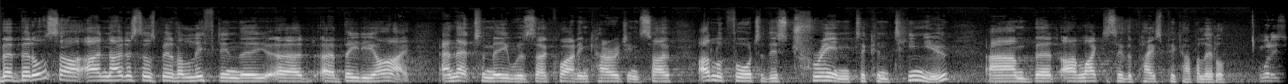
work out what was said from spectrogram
but, but also I noticed there was a bit of a lift in the uh, uh, BDI. And that to me was uh, quite encouraging. So I'd look forward to this trend to continue, um, but I'd like to see the pace pick up a little. What is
